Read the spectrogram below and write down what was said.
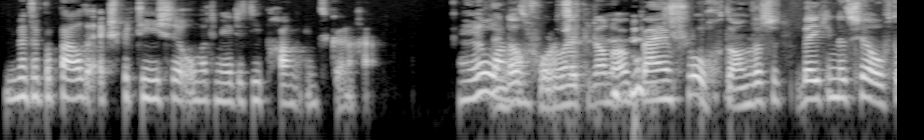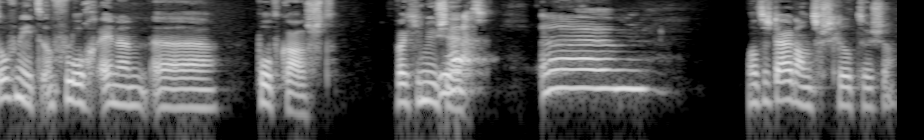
met een bepaalde expertise om wat meer de diepgang in te kunnen gaan. Heel lang En dat voordeel heb je dan ook bij een vlog. Dan was het een beetje hetzelfde, of niet? Een vlog en een eh, podcast. Wat je nu Ja. zegt. Ehm, Wat is daar dan het verschil tussen?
